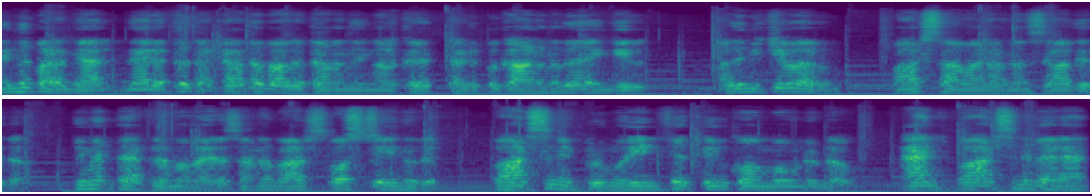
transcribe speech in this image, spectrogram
എന്ന് പറഞ്ഞാൽ നിലത്ത് തട്ടാത്ത ഭാഗത്താണ് നിങ്ങൾക്ക് തടുപ്പ് കാണുന്നത് എങ്കിൽ അത് മിക്കവാറും വാട്സ് ആവാനാണ് സാധ്യത. ഹ്യൂമൻ പാപ്പലമ വൈറസ് ആണ് വാട്സ് കോസ് ചെയ്യുന്നത്. വാട്സിന് എപ്പോഴും ഒരു ഇൻഫെക്റ്റീവ് കോമ്പൗണ്ട് ഉണ്ടാവും. ആൻഡ് വാട്സിന് വരാൻ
